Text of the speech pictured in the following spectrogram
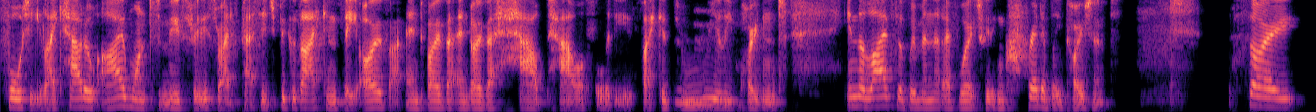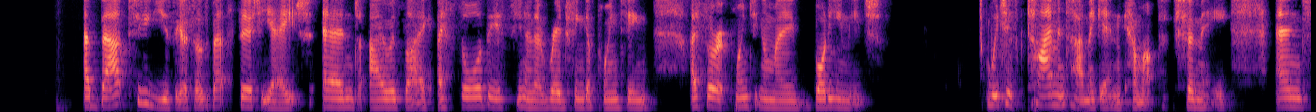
40? Like, how do I want to move through this rite of passage? Because I can see over and over and over how powerful it is. Like, it's mm. really potent in the lives of women that I've worked with, incredibly potent. So about two years ago, so I was about 38, and I was like, I saw this, you know, that red finger pointing. I saw it pointing on my body image, which has time and time again come up for me. And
